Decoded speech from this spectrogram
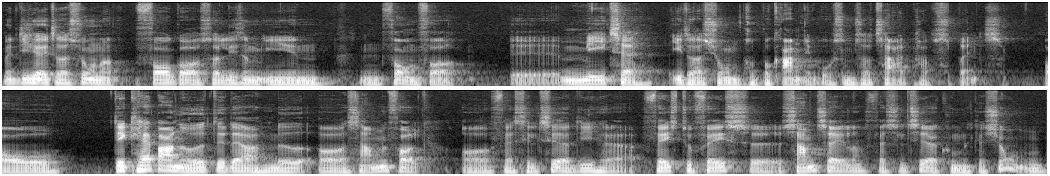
men de her iterationer foregår så ligesom i en, en form for øh, meta-iteration på programniveau, som så tager et par sprints. Og det kan bare noget, det der med at samle folk og facilitere de her face-to-face øh, samtaler, facilitere kommunikationen,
